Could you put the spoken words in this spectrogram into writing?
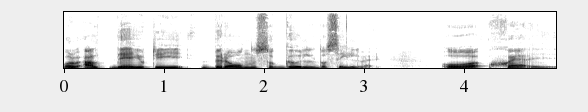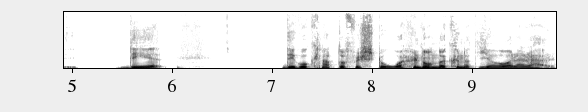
Och allt det är gjort i brons och guld och silver. Och det, det går knappt att förstå hur någon har kunnat göra det här.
